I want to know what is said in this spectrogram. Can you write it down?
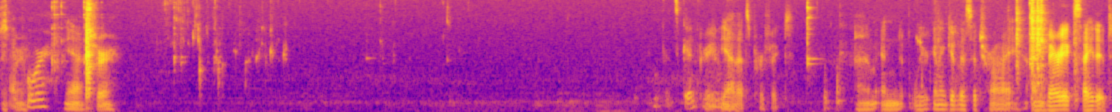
Should I pour? Yeah, sure. That's good. Great. Yeah, that's perfect. Um, and we're gonna give this a try. I'm very excited.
